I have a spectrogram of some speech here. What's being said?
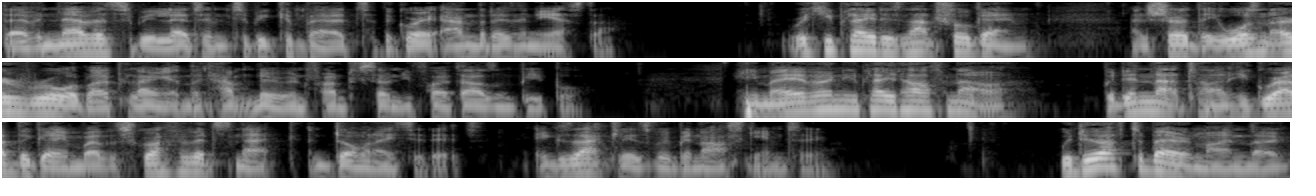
that have inevitably led him to be compared to the great Andres Iniesta. Ricky played his natural game and showed that he wasn't overawed by playing at the Camp Nou in front of 75,000 people. He may have only played half an hour, but in that time he grabbed the game by the scruff of its neck and dominated it, exactly as we've been asking him to. We do have to bear in mind, though,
